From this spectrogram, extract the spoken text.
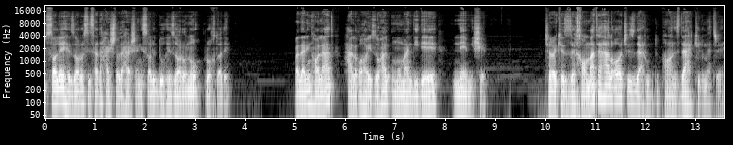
سال 1388 یعنی سال 2009 رخ داده. و در این حالت حلقه های زحل عموما دیده نمیشه. چرا که زخامت حلقه چیزی در حدود 15 کیلومتره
